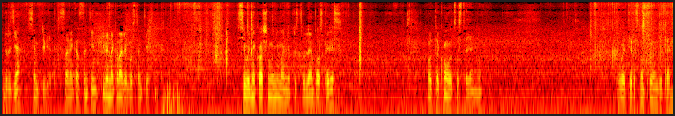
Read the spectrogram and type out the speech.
Друзья, всем привет! С вами Константин и вы на канале Бостон Техник. Сегодня к вашему вниманию представляем плоскорез вот в таком вот состоянии. Давайте рассмотрим детально.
